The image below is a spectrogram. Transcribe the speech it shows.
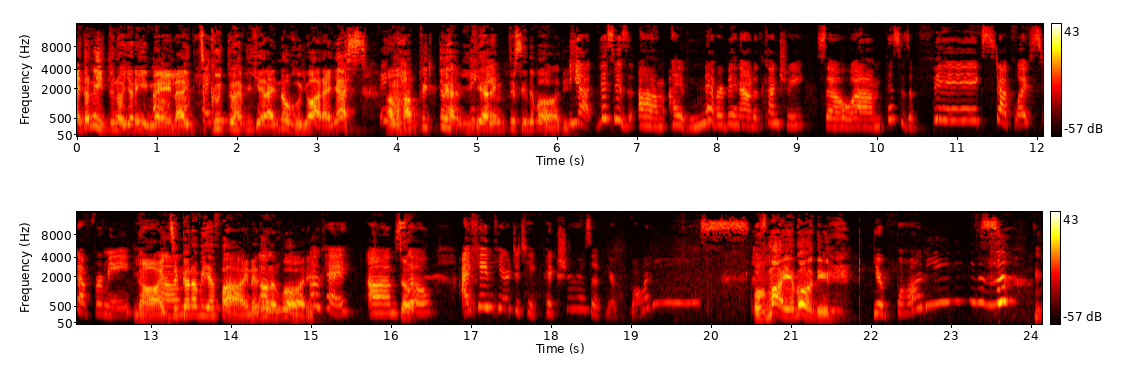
I don't need to know your email. Oh, It's good to have you here. I know who you are. Uh, Yes, Thank I'm you. happy to have you Thank here you. and to see the body. Yeah, this is um. I have never been out of the country, so um, this is a big step, life step for me. No, it's Um, gonna be a fine. I Don't oh, worry. Okay. Um. So, So- I came here to take pictures of your body. Of my body. Your bodies?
